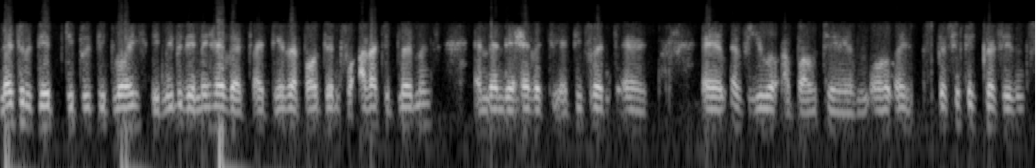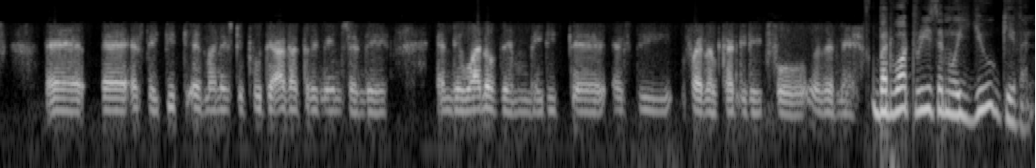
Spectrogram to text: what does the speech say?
let's redeploy. Maybe they may have ideas about them for other deployments, and then they have a, a different uh, uh, a view about um, or specific presidents, uh, uh, as they did uh, manage to put the other three names, and they and the one of them made it uh, as the final candidate for the mayor. But what reason were you given?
